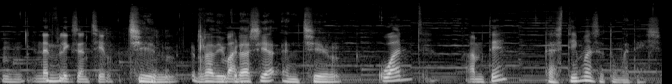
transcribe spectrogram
Mm -hmm. Netflix and chill. Chill. Radiocràcia en chill. Quant, amb té, t'estimes a tu mateix?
